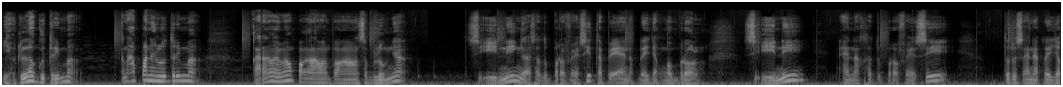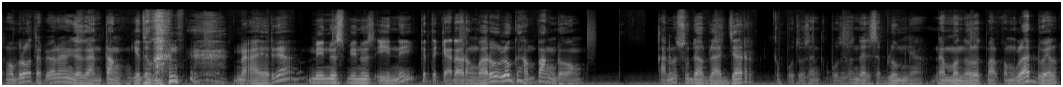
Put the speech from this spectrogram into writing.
ya udahlah gue terima kenapa nih lu terima? Karena memang pengalaman-pengalaman sebelumnya si ini nggak satu profesi tapi enak diajak ngobrol. Si ini enak satu profesi terus enak diajak ngobrol tapi orang yang gak ganteng gitu kan? Nah akhirnya minus-minus ini ketika ada orang baru lo gampang dong. Karena sudah belajar keputusan-keputusan dari sebelumnya. Nah, menurut Malcolm Gladwell,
